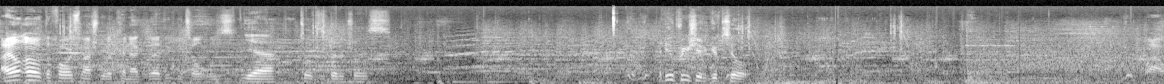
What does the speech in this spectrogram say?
I don't know if the forward smash would have connected. I think the tilt was. Yeah, tilt is a better choice. I do appreciate a good tilt. Wow.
